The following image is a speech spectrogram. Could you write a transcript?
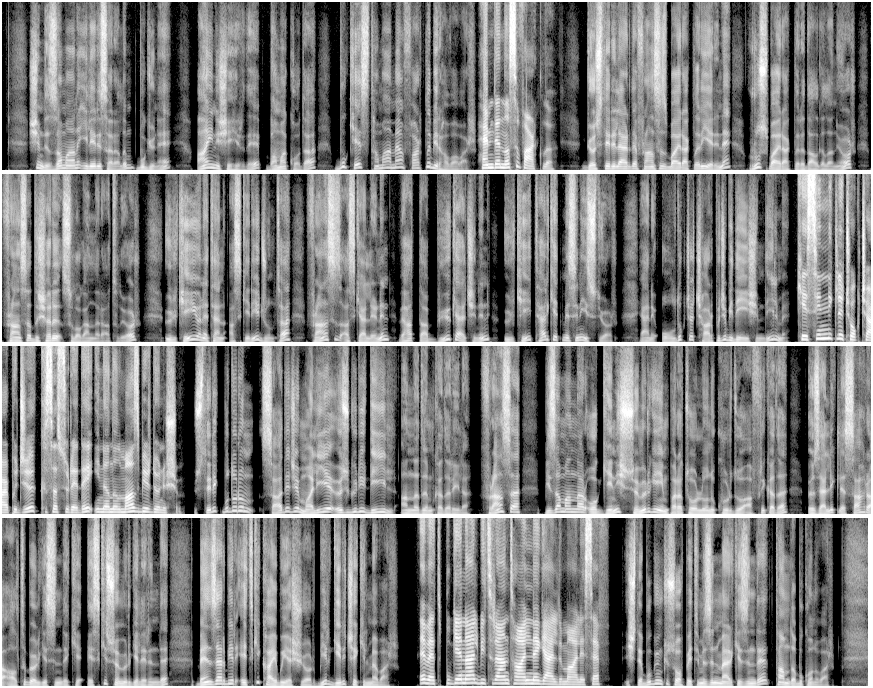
Şimdi zamanı ileri saralım bugüne. Aynı şehirde, Bamako'da bu kez tamamen farklı bir hava var. Hem de nasıl farklı. Gösterilerde Fransız bayrakları yerine Rus bayrakları dalgalanıyor, Fransa dışarı sloganları atılıyor. Ülkeyi yöneten askeri junta, Fransız askerlerinin ve hatta büyükelçinin ülkeyi terk etmesini istiyor. Yani oldukça çarpıcı bir değişim değil mi? Kesinlikle çok çarpıcı, kısa sürede inanılmaz bir dönüşüm. Üstelik bu durum sadece Mali'ye özgülü değil anladığım kadarıyla. Fransa bir zamanlar o geniş sömürge imparatorluğunu kurduğu Afrika'da özellikle Sahra altı bölgesindeki eski sömürgelerinde benzer bir etki kaybı yaşıyor, bir geri çekilme var. Evet, bu genel bir trend haline geldi maalesef. İşte bugünkü sohbetimizin merkezinde tam da bu konu var.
